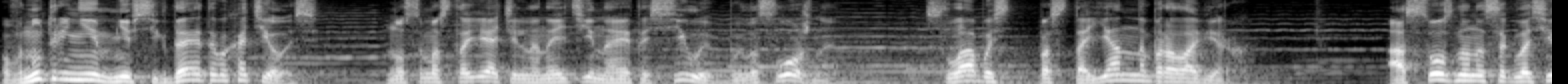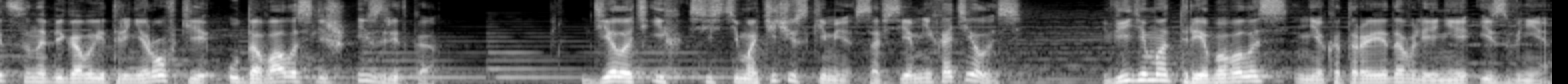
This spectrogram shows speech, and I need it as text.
Внутренне мне всегда этого хотелось, но самостоятельно найти на это силы было сложно. Слабость постоянно брала верх. Осознанно согласиться на беговые тренировки удавалось лишь изредка. Делать их систематическими совсем не хотелось. Видимо, требовалось некоторое давление извне.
